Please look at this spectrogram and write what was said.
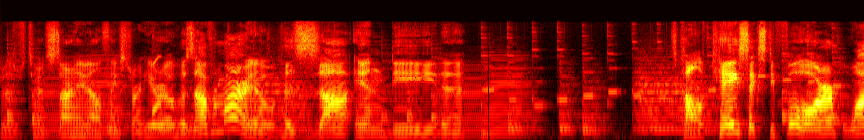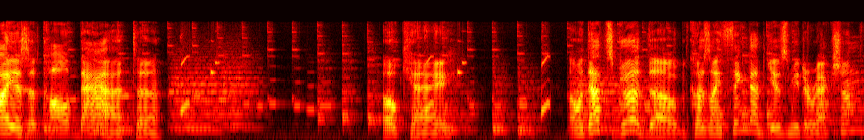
return star email thanks to our hero. Huzzah for Mario! Huzzah indeed. It's called K64. Why is it called that? okay. Oh, that's good, though, because I think that gives me direction.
